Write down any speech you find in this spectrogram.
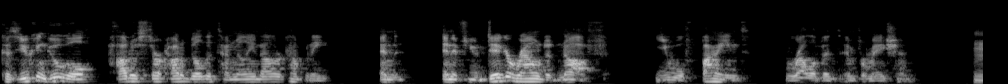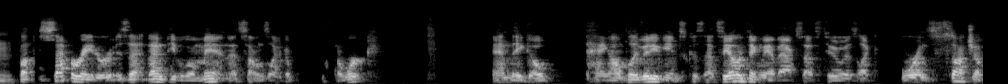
Because you can Google how to start how to build a $10 million company. And and if you dig around enough, you will find relevant information. Hmm. But the separator is that then people go, man, that sounds like a lot of work. And they go hang out and play video games because that's the other thing we have access to is like we're in such a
